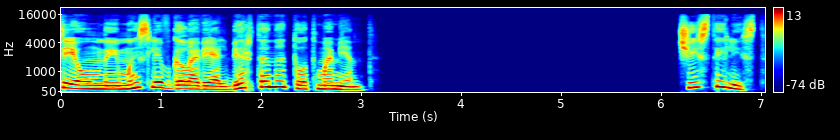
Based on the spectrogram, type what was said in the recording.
Все умные мысли в голове Альберта на тот момент. Чистый лист.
